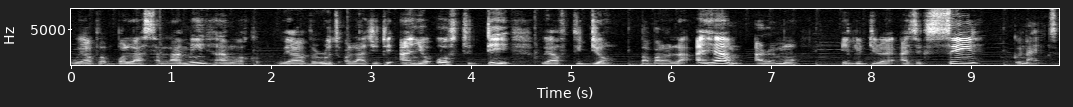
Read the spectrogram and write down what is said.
we have Bola Salami, and we have Ruth Olajide. And your host today, we have Gideon Babalola. I am Aremo Eludire Isaac saying good night.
